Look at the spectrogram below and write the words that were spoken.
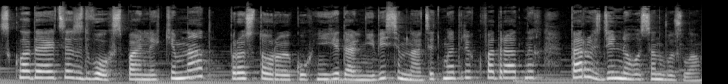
Складається з двох спальних кімнат, просторої кухні їдальні 18 метрів квадратних та роздільного санвузла.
